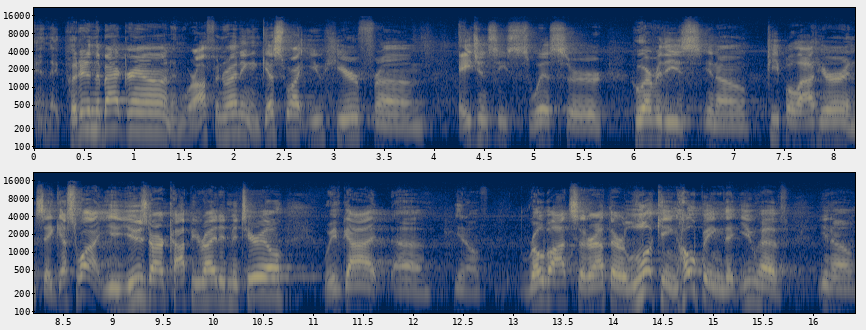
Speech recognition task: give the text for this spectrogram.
and they put it in the background and we're off and running. And guess what? You hear from Agency Swiss or whoever these, you know, people out here and say, guess what? You used our copyrighted material. We've got, uh, you know, robots that are out there looking, hoping that you have, you know,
